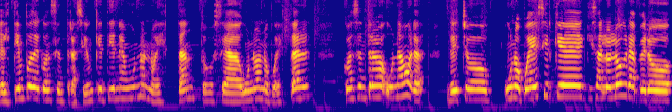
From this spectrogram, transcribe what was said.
el tiempo de concentración que tiene uno no es tanto, o sea, uno no puede estar concentrado una hora. De hecho, uno puede decir que quizás lo logra, pero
